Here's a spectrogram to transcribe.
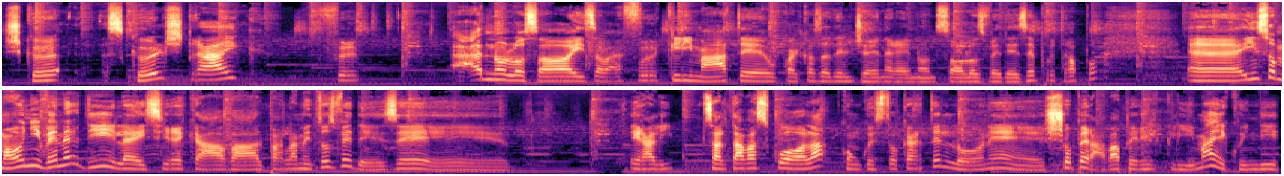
Skullstrike. För- ah, non lo so, insomma, für climate o qualcosa del genere, non so lo svedese purtroppo. Eh, insomma, ogni venerdì lei si recava al Parlamento svedese e era lì, saltava a scuola con questo cartellone e scioperava per il clima e quindi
